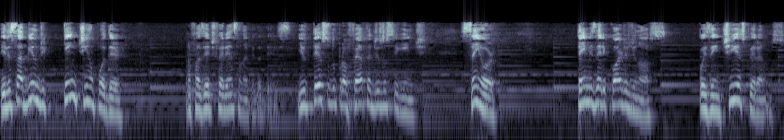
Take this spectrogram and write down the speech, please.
Eles sabiam de quem tinha o poder para fazer a diferença na vida deles. E o texto do profeta diz o seguinte: Senhor, tem misericórdia de nós, pois em ti esperamos.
